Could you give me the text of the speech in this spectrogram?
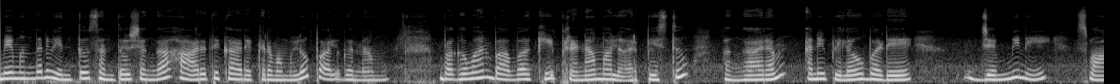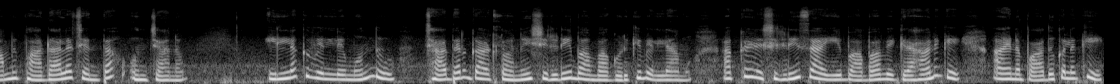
మేమందరం ఎంతో సంతోషంగా హారతి కార్యక్రమంలో పాల్గొన్నాము. భగవాన్ బాబాకి ప్రణామాలు అర్పిస్తూ బంగారం అని పిలువబడే జమ్మిని స్వామి పాదాల చెంత ఉంచాను. ఇళ్ళకు వెళ్ళే ముందు చాదర్ ఘాట్లోని షిరిడీ బాబా గుడికి వెళ్ళాము. అక్కడ షిరిడీ సాయి బాబా విగ్రహానికి ఆయన పాదుకలకి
